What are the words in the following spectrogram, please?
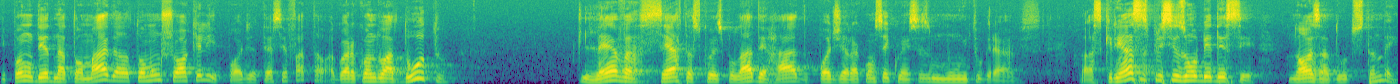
e põe um dedo na tomada, ela toma um choque ali, pode até ser fatal. Agora, quando o adulto leva certas coisas para o lado errado, pode gerar consequências muito graves. As crianças precisam obedecer, nós adultos também.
